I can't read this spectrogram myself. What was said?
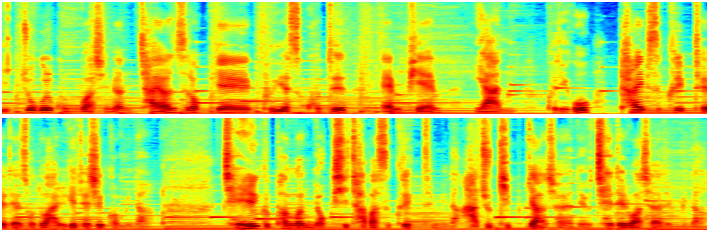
이쪽을 공부하시면 자연스럽게 VS Code, npm, yarn 그리고 TypeScript에 대해서도 알게 되실 겁니다. 제일 급한 건 역시 JavaScript입니다. 아주 깊게 하셔야 돼요. 제대로 하셔야 됩니다.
